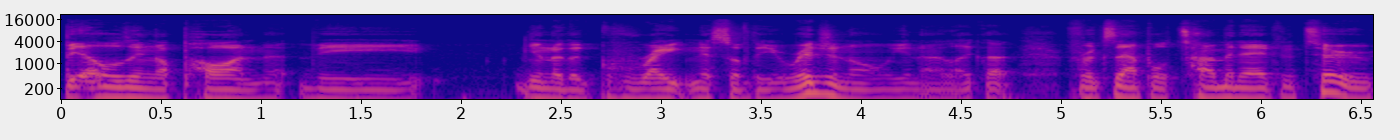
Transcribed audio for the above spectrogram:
building upon the you know the greatness of the original you know like that for example terminator 2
